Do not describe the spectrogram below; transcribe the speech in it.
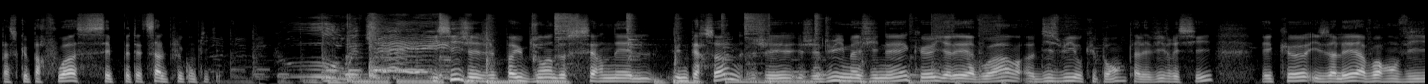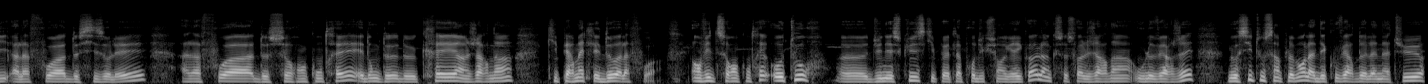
parce que parfois, c'est peut-être ça le plus compliqué. Ici, je n'ai pas eu besoin de cerner une personne, j'ai dû imaginer qu'il y allait y avoir 18 occupants qui allaient vivre ici et qu'ils allaient avoir envie à la fois de s'isoler, à la fois de se rencontrer et donc de, créer un jardin qui permette les deux à la fois. Envie de se rencontrer autour euh, d'une excuse qui peut être la production agricole, hein, que ce soit le jardin ou le verger, mais aussi tout simplement la découverte de la nature,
